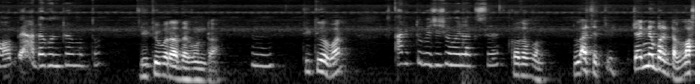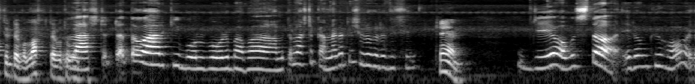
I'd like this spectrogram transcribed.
হবে আধা ঘণ্টার মতো। দ্বিতীয়বার আধা ঘণ্টা? হুম। তৃতীয়বার? আর একটু বেশি সময় লাগছে। কতক্ষণ? আচ্ছা চার নম্বরেরটা লাস্টেরটা কো লাস্টটা কত লাস্টেরটা তো আর কি বলব ওরে বাবা আমি তো লাস্টে কান্নাকাটি শুরু করে দিছি। কেন? যে অবস্থা এরকম কি হয়?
